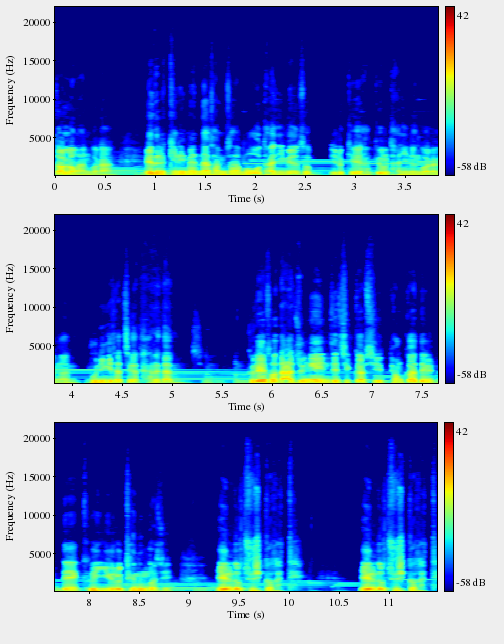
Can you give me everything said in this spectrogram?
썰렁한 거랑 애들끼리 맨날 3, 3, 5 다니면서 이렇게 학교를 다니는 거랑은 분위기 자체가 다르다는 거지. 그래서 나중에 이제 집값이 평가될 때 그 이유를 드는 거지. 예를 들어 주식과 같아. 예를 들어 주식과 같아.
